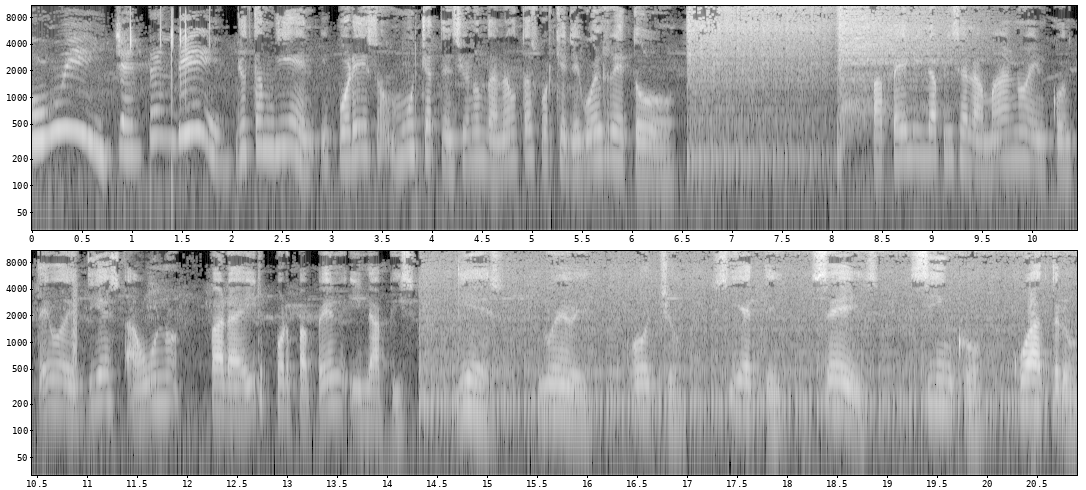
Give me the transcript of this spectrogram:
Uy, ya entendí. Yo también, y por eso mucha atención ondanautas porque llegó el reto. Papel y lápiz a la mano en conteo de 10 a 1 para ir por papel y lápiz. 10, 9, 8, 7, 6, 5, 4,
